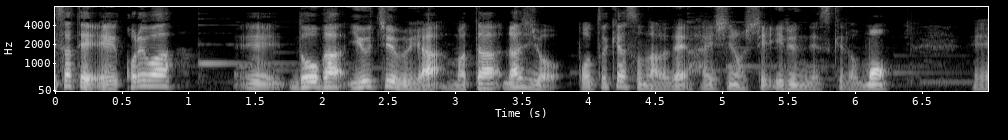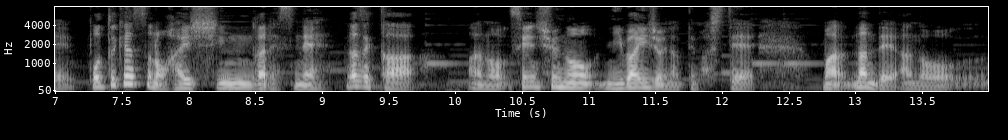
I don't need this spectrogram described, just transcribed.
さて、これは動画、YouTube やまたラジオ、ポッドキャストなどで配信をしているんですけども、ポッドキャストの配信がですね、なぜか、あの、先週の2倍以上になってまして、まあ、なんで、あの、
